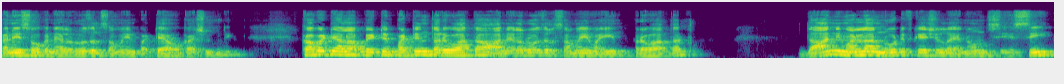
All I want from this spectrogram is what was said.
కనీసం ఒక నెల రోజుల సమయం పట్టే అవకాశం ఉంది. కాబట్టి అలా పెట్టి పట్టిన తర్వాత ఆ నెల రోజుల సమయం అయిన తర్వాత దాన్ని మళ్ళా నోటిఫికేషన్లో అనౌన్స్ చేసి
